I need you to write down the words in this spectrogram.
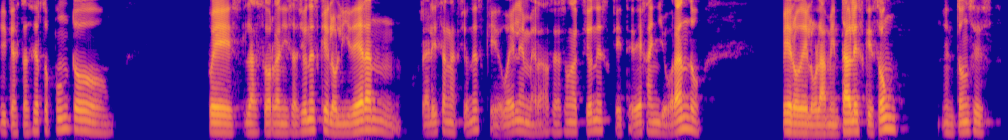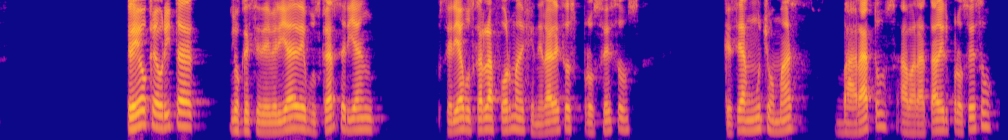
y que hasta cierto punto, pues las organizaciones que lo lideran realizan acciones que duelen, ¿verdad? O sea, son acciones que te dejan llorando, pero de lo lamentables que son. Entonces, creo que ahorita lo que se debería de buscar serían, sería buscar la forma de generar esos procesos que sean mucho más baratos, abaratar el proceso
